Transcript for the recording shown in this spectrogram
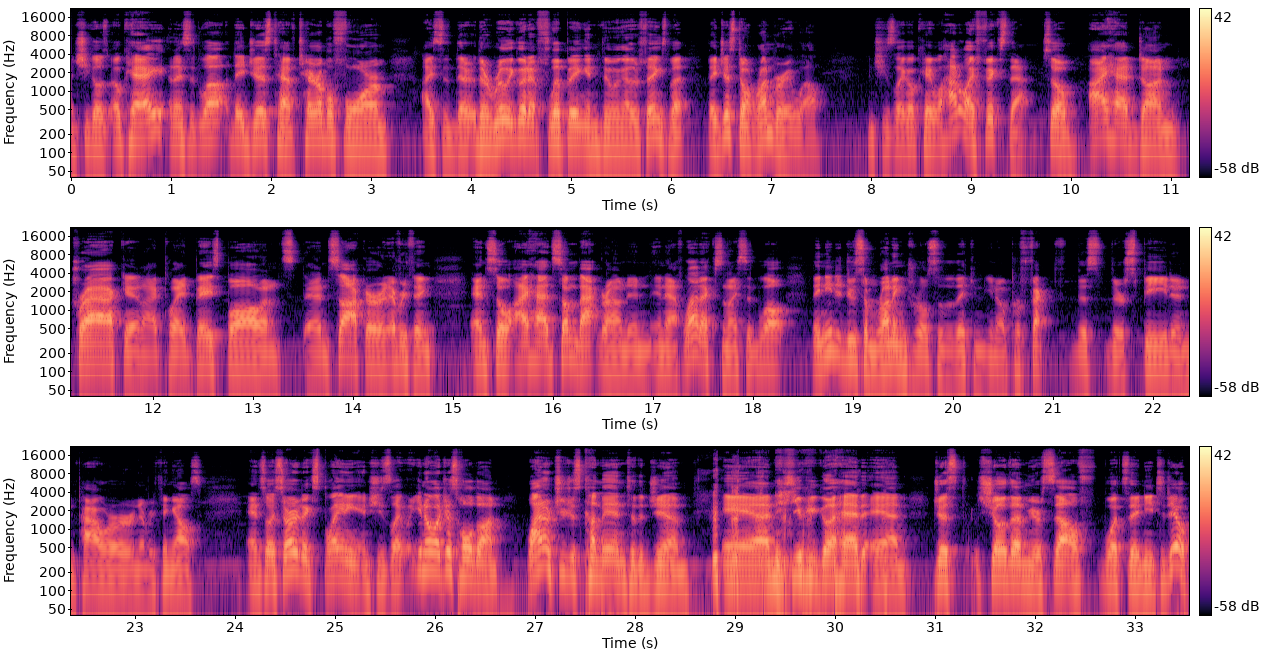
And she goes, "Okay." And I said, "Well, they just have terrible form." I said, "They're they're really good at flipping and doing other things, but they just don't run very well." And she's like, "Okay, well, how do I fix that?" So I had done track and I played baseball and and soccer and everything, and so I had some background in in athletics. And I said, "Well." They need to do some running drills so that they can, you know, perfect this their speed and power and everything else. And so I started explaining, and she's like, you know what? Just hold on. Why don't you just come in to the gym and you can go ahead and just show them yourself what they need to do?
